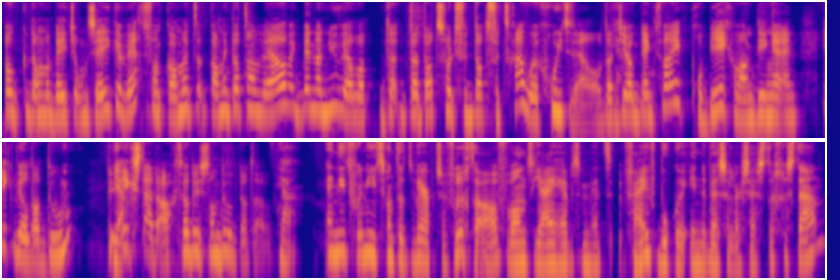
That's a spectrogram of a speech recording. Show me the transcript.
ook dan een beetje onzeker werd van kan, het, kan ik dat dan wel? Maar ik ben daar nu wel wat, dat, dat, dat soort dat vertrouwen groeit wel. Dat Ja. je ook denkt van ik probeer gewoon dingen en ik wil dat doen. Dus Ja. ik sta erachter, dus dan doe ik dat ook. Ja, en niet voor niets, want het werpt zijn vruchten af. Want jij hebt met vijf boeken in de bestseller 60 gestaan.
